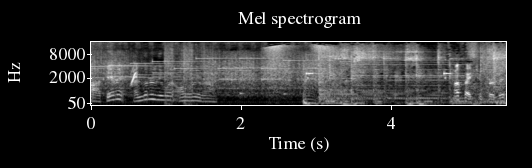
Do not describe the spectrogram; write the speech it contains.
Ah, damn it! I literally went all the way around. I'll fight you for a bit.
